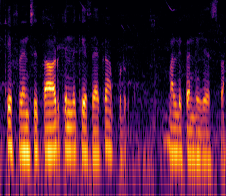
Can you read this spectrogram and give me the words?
ఓకే ఫ్రెండ్స్ ఈ తాడు కిందకి వేసాక అప్పుడు మళ్ళీ కంటిన్యూ చేస్తాం.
